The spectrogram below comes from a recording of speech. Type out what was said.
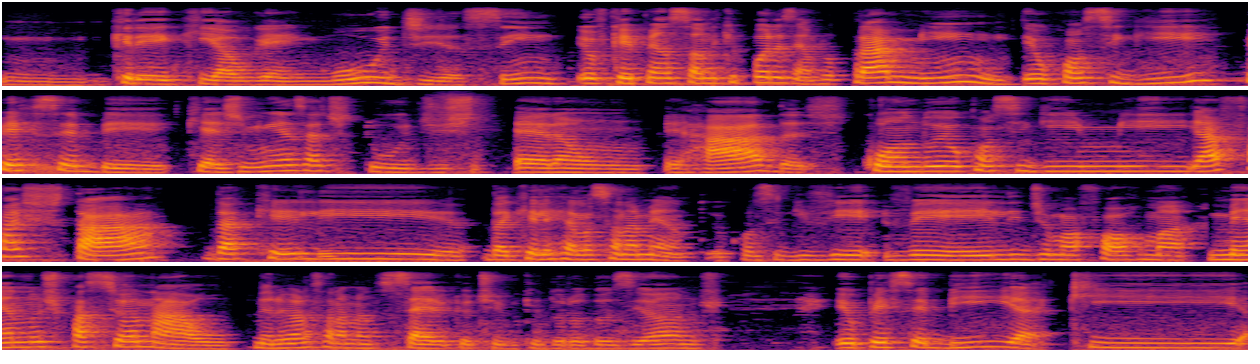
em crer que alguém mude assim, eu fiquei pensando que, por exemplo, para mim, eu consegui perceber que as minhas atitudes eram erradas quando eu consegui me afastar daquele daquele relacionamento. Eu consegui ver, ver ele de uma forma menos passional. O primeiro relacionamento sério que eu tive, que durou 12 anos, eu percebia que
